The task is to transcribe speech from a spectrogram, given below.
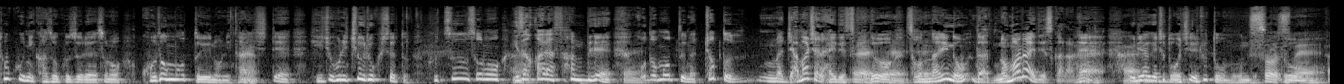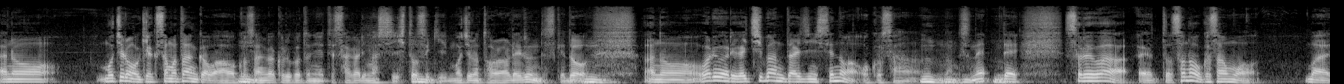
特に家族連れ、その子供というのに対して、非常に注力してると、普通、その居酒屋さんで子供っていうのは、ちょっと、まあ、邪魔じゃないですけど、そんなに飲飲まないですからね、売り上げちょっと落ちると思うんですけど。そうですね。あのもちろんお客様単価はお子さんが来ることによって下がりますし、一、席もちろん取られるんですけど、あの我々が一番大事にしてるのはお子さんなんですね。でそれは、えっと、そのお子さんもまあ、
